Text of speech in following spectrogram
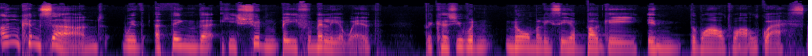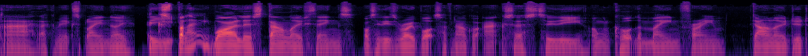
unconcerned with a thing that he shouldn't be familiar with, because you wouldn't normally see a buggy in the Wild Wild West. Ah, that can be explained though. The Explain. wireless download things. Obviously, these robots have now got access to the, I'm going to call it the mainframe. Downloaded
